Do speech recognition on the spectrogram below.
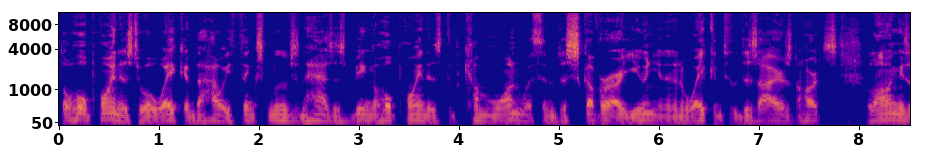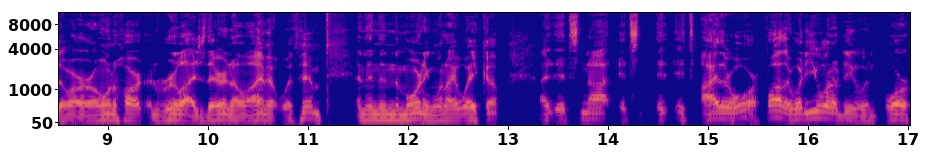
The whole point is to awaken to how He thinks, moves, and has His being. The whole point is to become one with Him, discover our union, and awaken to the desires and hearts longings of our own heart, and realize they're in alignment with Him. And then in the morning when I wake up, it's not it's it's either or. Father, what do you want to do? And or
